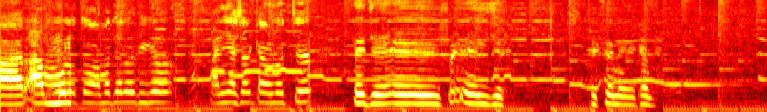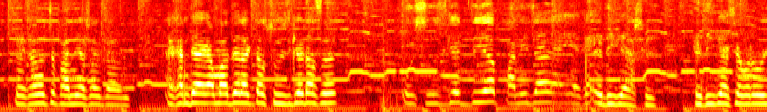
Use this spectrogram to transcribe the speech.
আর মূলত আমাদের ওদিকে পানি আসার কারণ হচ্ছে এই যে এই যে দেখছেন এখানে এখানে হচ্ছে পানি আসার কারণ। এখান থেকে আমাদের একটা সুইচ গেট আছে। ওই সুইচ গেট দিয়ে পানি যায় এদিকে আসে। এদিকে আসে আবার ওই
